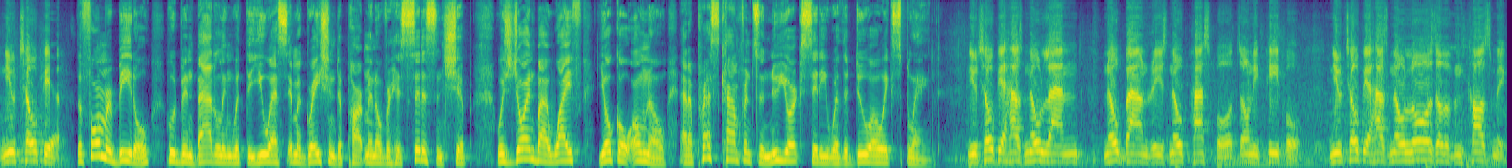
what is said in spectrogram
Nutopia. The former Beatle, who'd been battling with the U.S. Immigration Department over his citizenship, was joined by wife Yoko Ono at a press conference in New York City where the duo explained. Nutopia has no land, no boundaries, no passports, only people. Nutopia has no laws other than cosmic.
